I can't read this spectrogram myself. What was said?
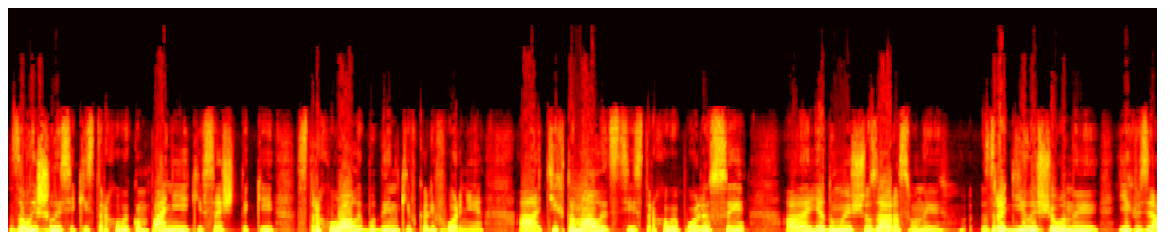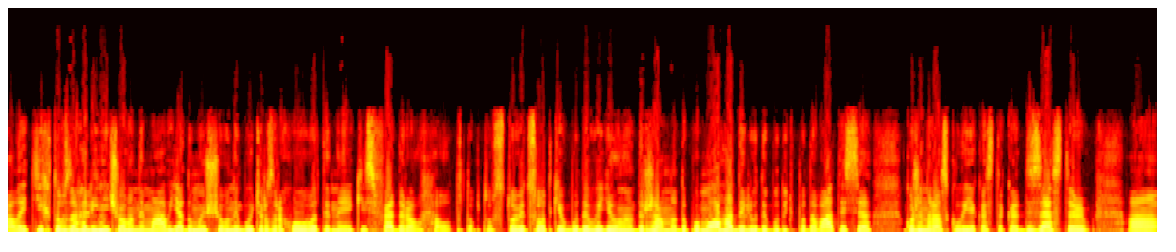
Залишились якісь страхові компанії, які все ж таки страхували будинки в Каліфорнії. А ті, хто мали ці страхові полюси, я думаю, що зараз вони зраділи, що вони їх взяли. Ті, хто взагалі нічого не мав, я думаю, що вони будуть розраховувати на якийсь federal help. Тобто 100% буде виділена державна допомога, де люди будуть подаватися. Кожен раз, коли якась така а,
